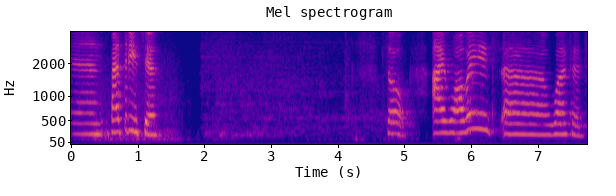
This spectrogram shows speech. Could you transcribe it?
And Patricia? So I've always uh, wanted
